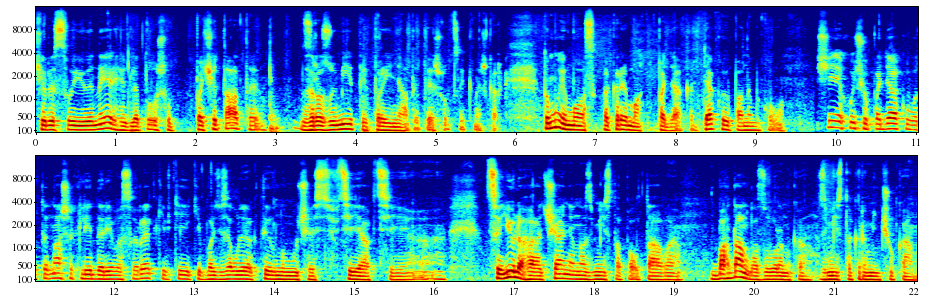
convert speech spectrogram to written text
через свою енергію для того, щоб почитати, зрозуміти, прийняти те, що в цих книжках. Тому йому окрема подяка. Дякую, пане Миколо. Ще я хочу подякувати наших лідерів осередків, ті, які взяли активну участь в цій акції. Це Юля Гарачаніна з міста Полтави, Богдан Лазоренко з міста Кременчука,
